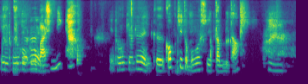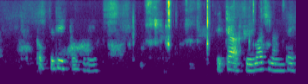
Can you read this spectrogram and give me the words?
그거 그거 동주를, 맛있니? 이 동주는 그 껍질도 먹을 수 있답니다. 아, 껍질이 좀 그래요. 진짜 그 맛이 나는데,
